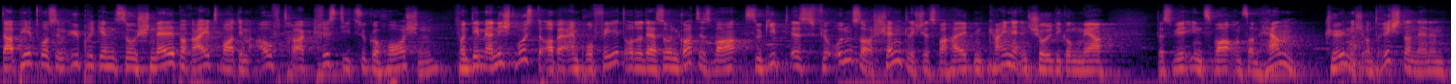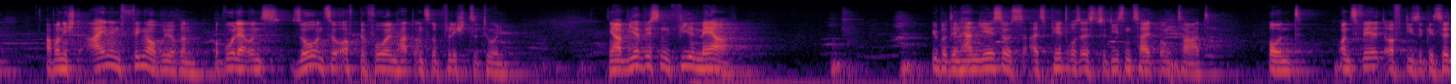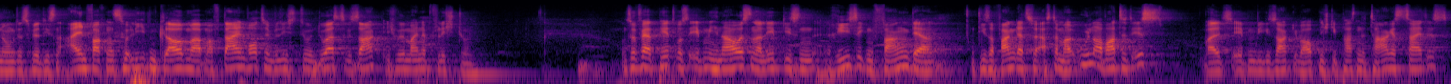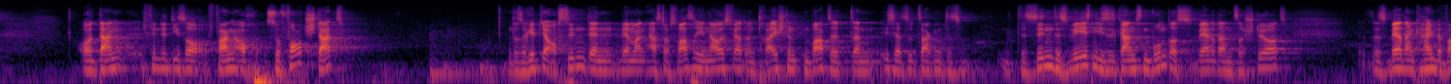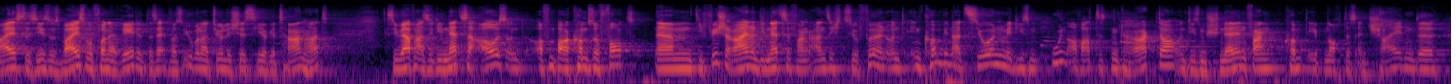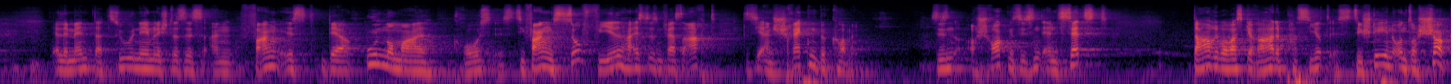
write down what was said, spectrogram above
da Petrus im Übrigen so schnell bereit war, dem Auftrag Christi zu gehorchen, von dem er nicht wusste, ob er ein Prophet oder der Sohn Gottes war, so gibt es für unser schändliches Verhalten keine Entschuldigung mehr, dass wir ihn zwar unseren Herrn, König und Richter nennen, aber nicht einen Finger rühren, obwohl er uns so und so oft befohlen hat, unsere Pflicht zu tun. Ja, wir wissen viel mehr über den Herrn Jesus, als Petrus es zu diesem Zeitpunkt tat. Und uns fehlt oft diese Gesinnung, dass wir diesen einfachen, soliden Glauben haben. Auf dein Worte will ich es tun. Du hast gesagt, ich will meine Pflicht tun. Und so fährt Petrus eben hinaus und erlebt diesen riesigen Fang, der, dieser Fang, der zuerst einmal unerwartet ist, weil es eben, wie gesagt, überhaupt nicht die passende Tageszeit ist. Und dann findet dieser Fang auch sofort statt. Und das ergibt ja auch Sinn, denn wenn man erst aufs Wasser hinausfährt und drei Stunden wartet, dann ist ja sozusagen das der Sinn, das Wesen dieses ganzen Wunders wäre dann zerstört. Das wäre dann kein Beweis, dass Jesus weiß, wovon er redet, dass er etwas Übernatürliches hier getan hat. Sie werfen also die Netze aus und offenbar kommen sofort ähm, die Fische rein und die Netze fangen an, sich zu füllen. Und in Kombination mit diesem unerwarteten Charakter und diesem schnellen Fang kommt eben noch das entscheidende Element dazu, nämlich dass es ein Fang ist, der unnormal groß ist. Sie fangen so viel, heißt es in Vers 8, dass sie einen Schrecken bekommen. Sie sind erschrocken, sie sind entsetzt darüber, was gerade passiert ist. Sie stehen unter Schock.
